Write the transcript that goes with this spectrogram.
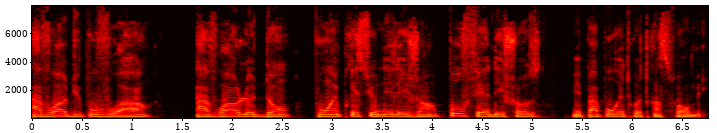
avoir du pouvoir, avoir le don pour impressionner les gens, pour faire des choses, mais pas pour être transformé.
